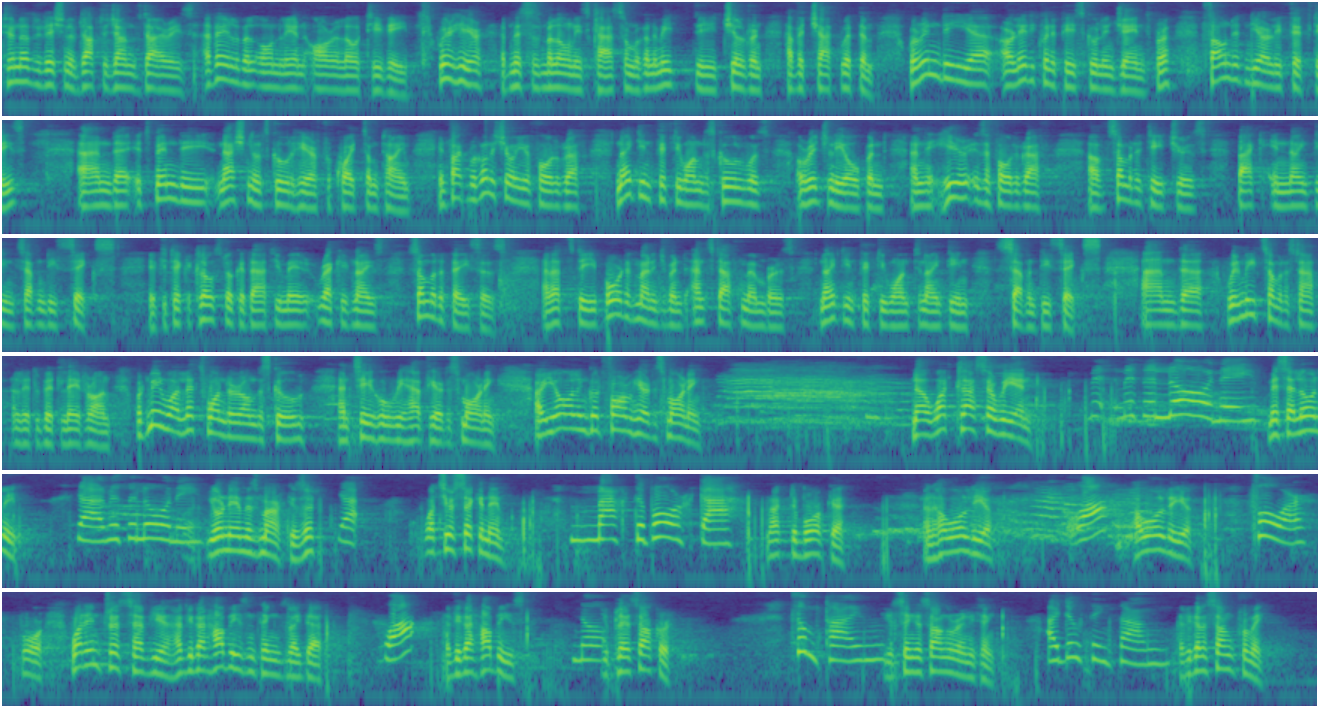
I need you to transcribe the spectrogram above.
to another edition of Dr. John's Diaries, available only on RLO TV. We're here at Mrs. Maloney's class and we're going to meet the children, have a chat with them. We're in the uh, Our Lady Queen of Peace School in Janesborough, founded in the early 50s, and uh, it's been the national school here for quite some time. In fact, we're going to show you a photograph. 1951, the school was originally opened, and here is a photograph of some of the teachers back in 1976. If you take a close look at that, you may recognize some of the faces. And that's the Board of Management and staff members, 1951 to 1976. And uh, we'll meet some of the staff a little bit later on. But meanwhile, let's wander around the school and see who we have here this morning. Are you all in good form here this morning? Now, what class are we in? Miss Aloni. Miss Aloni, Yeah, Miss Aloni. your name is Mark, is it? Yeah. What's your second name? Magda Borka. Mac de Borca. And how old are you? What? How old are you? Four. Four. What interests have you? Have you got hobbies and things like that? What? Have you got hobbies? No. You play soccer? Sometimes You sing a song or anything? I do sing songs. Have you got a song for me?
